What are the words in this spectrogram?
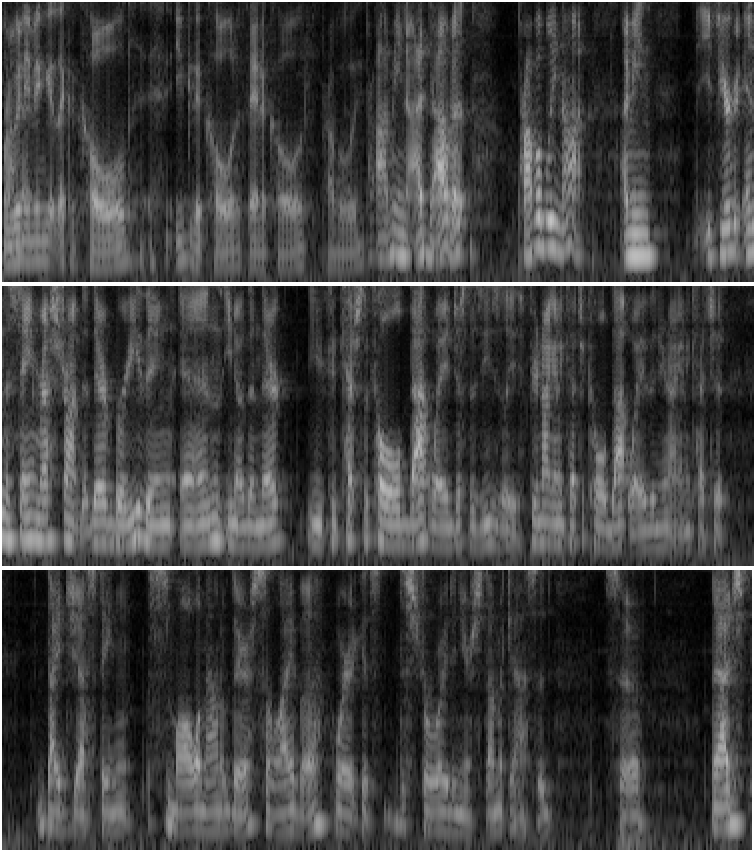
you wouldn't it. even get like a cold. You'd get a cold if they had a cold, probably. I mean, I doubt it. Probably not. I mean, if you're in the same restaurant that they're breathing in, you know, then they're you could catch the cold that way just as easily. If you're not going to catch a cold that way, then you're not going to catch it digesting a small amount of their saliva where it gets destroyed in your stomach acid. So, yeah, I just,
